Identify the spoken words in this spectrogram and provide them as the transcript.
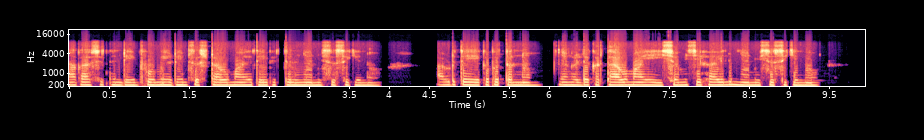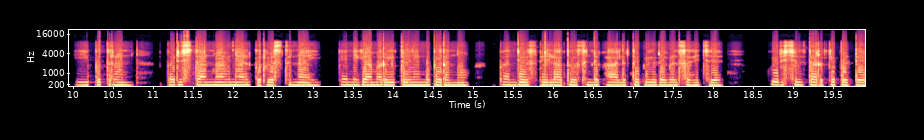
ആകാശത്തിന്റെയും ഭൂമിയുടെയും സൃഷ്ടാവുമായ ദൈവത്തിൽ ഞാൻ വിശ്വസിക്കുന്നു. അവിടുത്തെ ഏകപുത്രനും ഞങ്ങളുടെ കർത്താവുമായ ഈശോമിശിഹായിലും ഞാൻ വിശ്വസിക്കുന്നു. ഈ പുത്രൻ പരിശുദ്ധാത്മാവിനാൽ ഗർഭസ്ഥനായി കന്യകാമറിയത്തിൽ നിന്ന് പിറന്നു. പന്ത്യോസ് പീലാത്തോസിന്റെ കാലത്ത് പീഡകൾ സഹിച്ച് കുരിശിൽ തറയ്ക്കപ്പെട്ട്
